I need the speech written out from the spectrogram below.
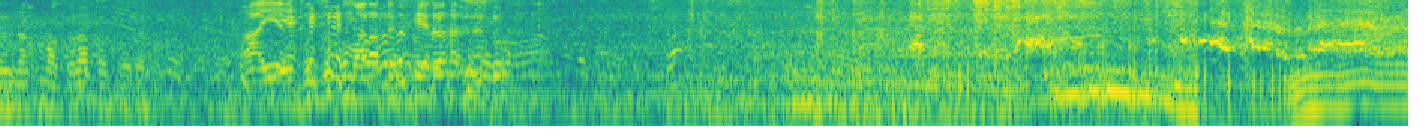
vezi acum că dată tură. A, e, văzut cum arată tirajul. Mm-hmm.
